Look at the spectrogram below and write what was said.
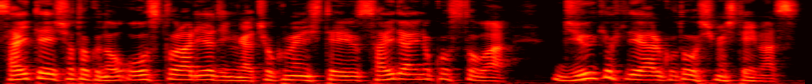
最低所得のオーストラリア人が直面している最大のコストは住居費であることを示しています。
